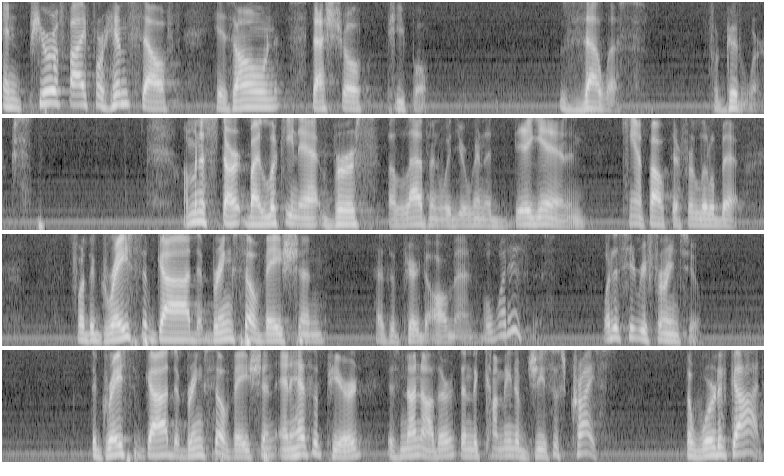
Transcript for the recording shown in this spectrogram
and purify for himself his own special people, zealous for good works. I'm going to start by looking at verse 11 with you. We're going to dig in and camp out there for a little bit. For the grace of God that brings salvation has appeared to all men. Well, what is this? What is he referring to? The grace of God that brings salvation and has appeared is none other than the coming of Jesus Christ, the Word of God.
